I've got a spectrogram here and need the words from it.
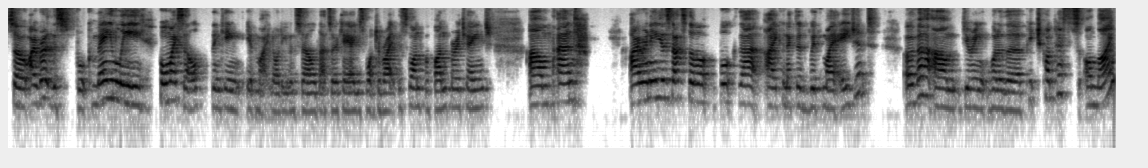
So I wrote this book mainly for myself, thinking it might not even sell. That's okay. I just want to write this one for fun, for a change. Um, and irony is that's the book that I connected with my agent over um, during one of the pitch contests online.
